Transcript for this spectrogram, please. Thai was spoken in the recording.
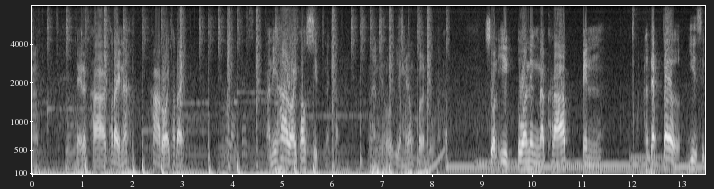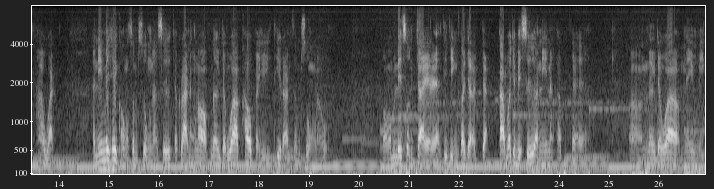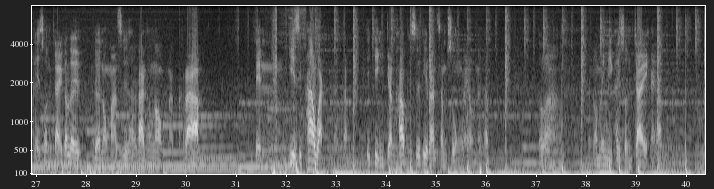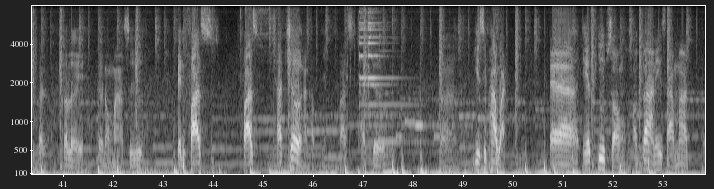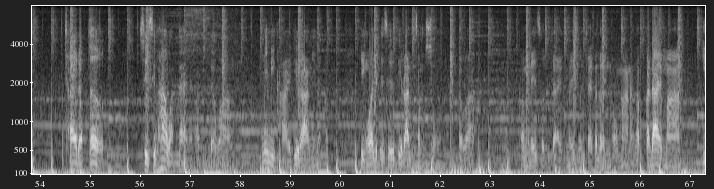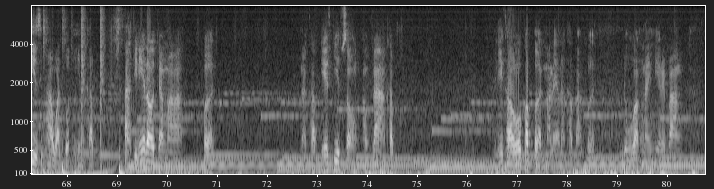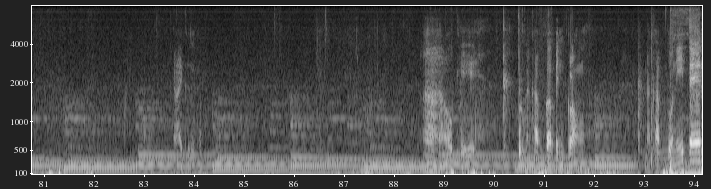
ในราคาเท่าไหร่นะ 500 เท่าไหร่590อันนี้ 590 นะครับนะเดี๋ยวยังไม่ต้องเปิดดูนะครับ ส่วนอีกตัวหนึ่งนะครับเป็นอะแดปเตอร์ 25 วัตต์ อันนี้ไม่ใช่ของซัมซุงนะ ซื้อจากร้านข้างนอก เนื่องจากว่าเข้าไปที่ร้านซัมซุงเรา ผมก็ไม่ได้สนใจอะไรที่จริงก็จะจะกะว่าจะไปซื้ออันนี้นะครับ แต่เนื่องจากว่าไม่มีใครสนใจก็เลยเดินออกมาซื้อร้านข้างนอกนะครับ เป็น 25 วัตต์นะครับที่จริงจะเข้าไปซื้อที่ร้านซัมซุงแล้วนะครับ แต่ว่าก็ไม่มีใครสนใจนะครับก็ก็เลยเดินออกมาซื้อเป็น fast fast charger นะครับ fast charger 25 วัตต์ แต่ S22 Ultra นี่สามารถใช้อะแดปเตอร์ 45 วัตต์ได้นะครับ แต่ว่าไม่มีขายที่ร้านนี้นะครับจริงว่าจะไปซื้อที่ร้านซัมซุงแต่ว่าก็ไม่ได้สนใจไม่ได้สนใจก็เดินออกมานะครับ ก็ได้มา 25 วัตต์ตัวนี้นะครับอะทีนี้เราจะมาเปิดนะครับ S22 Ultra ครับอันนี้เขาก็เปิดมาแล้วนะครับเปิดดูว่าข้างในมีอะไรบ้างายขึ้นครับ อ่าโอเคนะครับก็เป็นกล่องนะครับ ตัวนี้เป็น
